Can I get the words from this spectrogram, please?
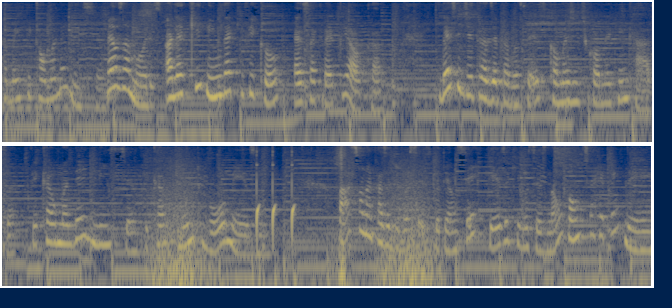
também fica uma delícia. Meus amores, olha que linda que ficou essa crepioca. Decidi trazer para vocês como a gente come aqui em casa. Fica uma delícia, fica muito boa mesmo. Façam na casa de vocês, que eu tenho certeza que vocês não vão se arrepender?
